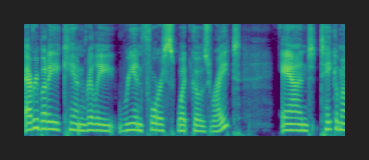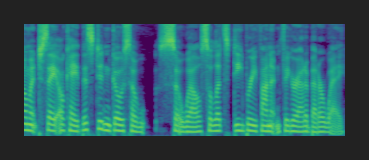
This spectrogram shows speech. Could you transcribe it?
everybody can really reinforce what goes right and take a moment to say okay this didn't go so so well so let's debrief on it and figure out a better way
